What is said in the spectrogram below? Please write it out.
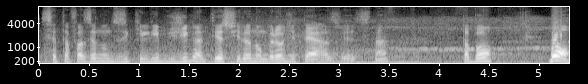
você está fazendo um desequilíbrio gigantesco, tirando um grão de terra às vezes, né? Tá bom? Bom,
